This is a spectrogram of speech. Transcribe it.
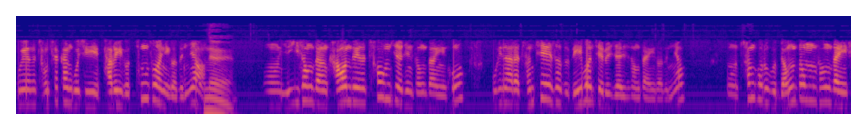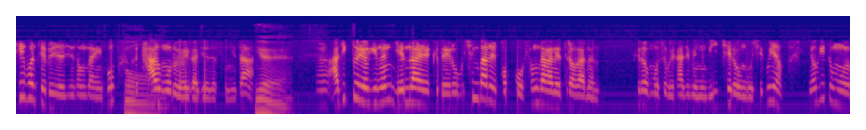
모여서 정착한 곳이 바로 이곳 풍소원이거든요. 네. 어, 이 성당은 강원도에서 처음 지어진 성당이고 우리나라 전체에서도 네 번째로 지어진 성당이거든요. 어, 참고로 그 명동 성당이 세 번째로 지어진 성당이고 그 어. 그 다음으로 여기가 지어졌습니다. 예. 어, 아직도 여기는 옛날 그대로 신발을 벗고 성당 안에 들어가는 그런 모습을 가지고 있는 게 이채로운 곳이고요. 여기도 뭐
